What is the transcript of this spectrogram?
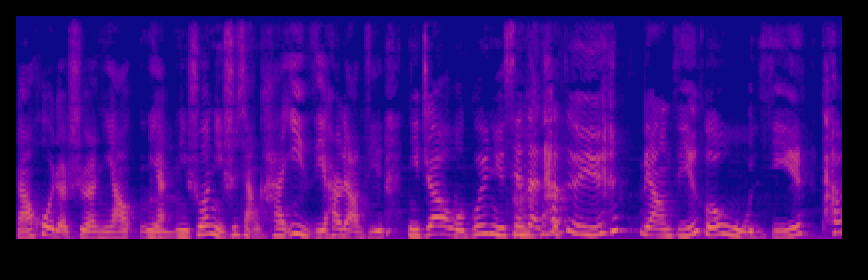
然后或者是你要你你说你是想看一集还是两集？你知道我闺女现在她对于 两集和五集她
